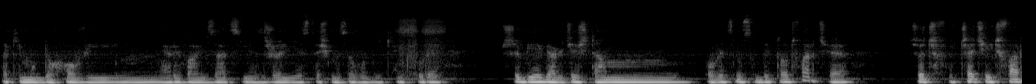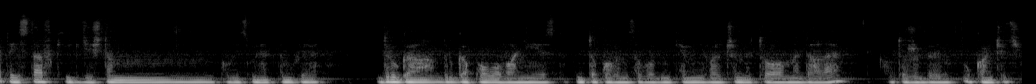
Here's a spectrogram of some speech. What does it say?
takiemu duchowi mm, rywalizacji, jeżeli jesteśmy zawodnikiem, który przybiega gdzieś tam, powiedzmy sobie to otwarcie, w trzeciej, czwartej stawki, gdzieś tam, powiedzmy, jak to mówię, druga, druga połowa nie jest tym topowym zawodnikiem, nie walczymy to o medale, tylko o to, żeby ukończyć.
